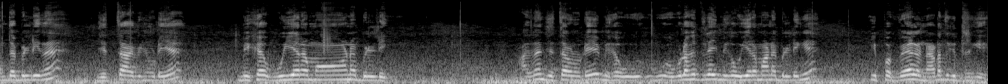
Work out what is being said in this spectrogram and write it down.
அந்த பில்டிங் தான் ஜித்தாவினுடைய மிக உயரமான பில்டிங் அதுதான் ஜித்தாவினுடைய மிக உ- உ- உலகத்திலே மிக உயரமான பில்டிங்கு இப்போ வேலை நடந்துக்கிட்டு இருக்கு.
